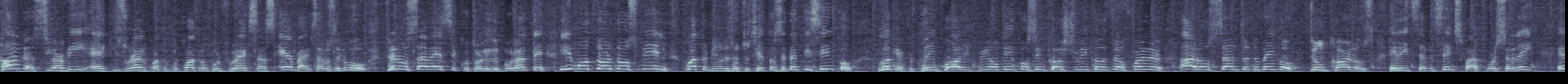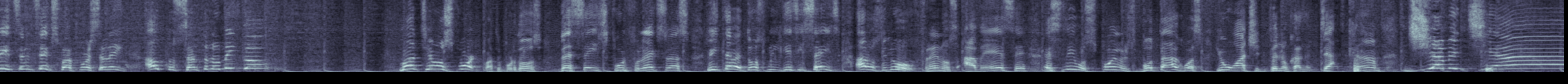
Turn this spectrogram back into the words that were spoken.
Honda CRV X Rural 4x4 Full Extras, airbags, aros de lujo, frenos ABS, control del volante y motor 2000, 4.875. Looking for clean quality pre-owned vehicles in Costa Rica? Look no further. Auto Santo Domingo, Don Carlos, 8876-5478, 8876-5478, Auto Santo Domingo. Montero Sport 4x2, V6 Full Full Extras, VTV 2016, aros de lujo, frenos ABS, estribos, spoilers, botaguas. You watch it, Venocaga.com. ¡Llame ya!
